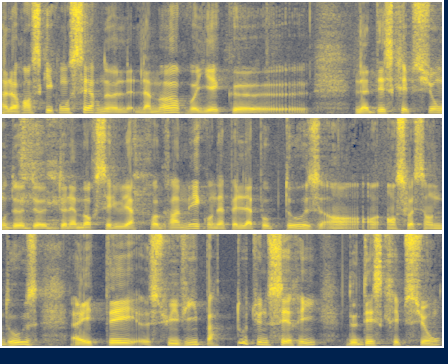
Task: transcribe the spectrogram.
Alors en ce qui concerne la mort, vous voyez que la description de, la mort cellulaire programmée, qu'on appelle l'apoptose en, en, 72, a été suivie par toute une série de descriptions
